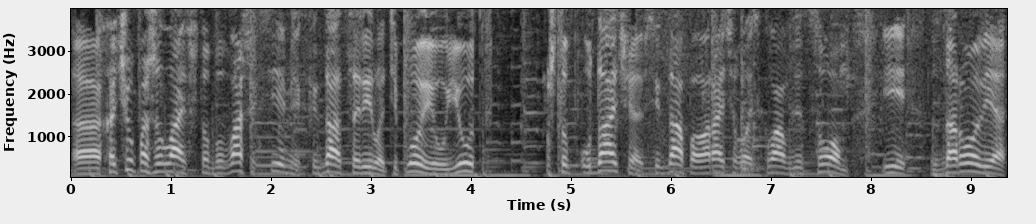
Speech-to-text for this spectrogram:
Э, хочу пожелать, чтобы в ваших семьях всегда царило тепло и уют, чтобы удача всегда поворачивалась к вам лицом и здоровье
